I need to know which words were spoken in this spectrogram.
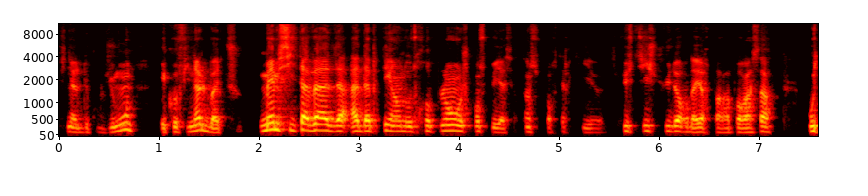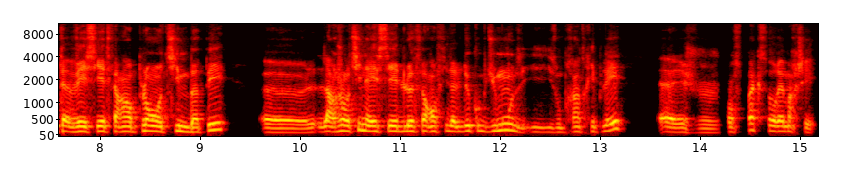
finale de Coupe du Monde, et qu'au final, bah, même si tu avais adapté un autre plan, je pense qu'il y a certains supporters qui, qui fustigent Tudor d'ailleurs par rapport à ça, où tu avais essayé de faire un plan anti Mbappé, l'Argentine a essayé de le faire en finale de Coupe du Monde, ils ont pris un triplé, je ne pense pas que ça aurait marché.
